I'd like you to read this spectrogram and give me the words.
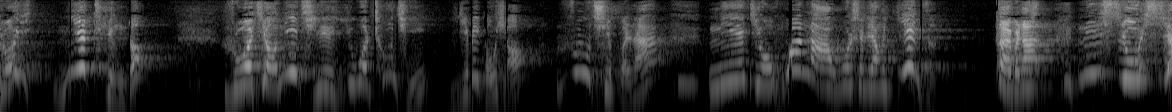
乐意，你听着，若叫你妻与我成亲，一笔勾销；如其不然，你就还那五十两银子，再不然，你休想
